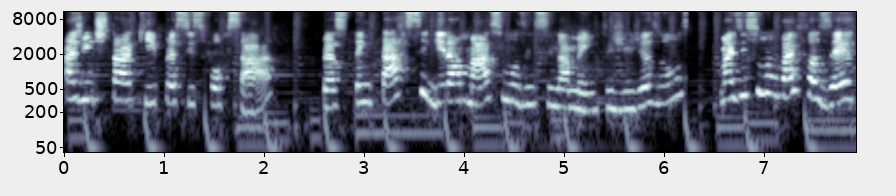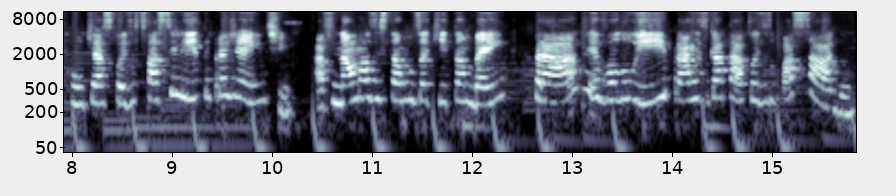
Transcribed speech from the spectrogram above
A gente está aqui para se esforçar, para tentar seguir ao máximo os ensinamentos de Jesus, mas isso não vai fazer com que as coisas facilitem para gente. Afinal, nós estamos aqui também para evoluir, para resgatar coisas do passado.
